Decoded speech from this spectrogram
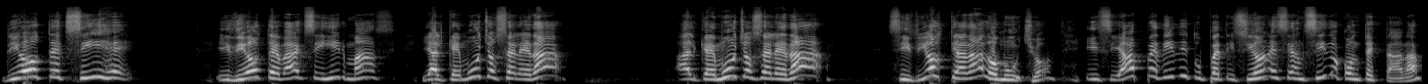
Dios te exige y Dios te va a exigir más. Y al que mucho se le da, al que mucho se le da, si Dios te ha dado mucho y si has pedido y tus peticiones se han sido contestadas,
